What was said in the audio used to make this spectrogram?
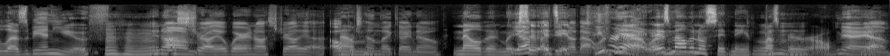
lesbian youth, Mm-hmm. in Um, Australia. Where in Australia? I'll Um, pretend like I know. Melbourne. Which, Yep, so I it's, do it- know that You've one. heard of yeah, that one. it's Melbourne or Sydney. Let's be Mhm. real. yeah, yeah. Yeah.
